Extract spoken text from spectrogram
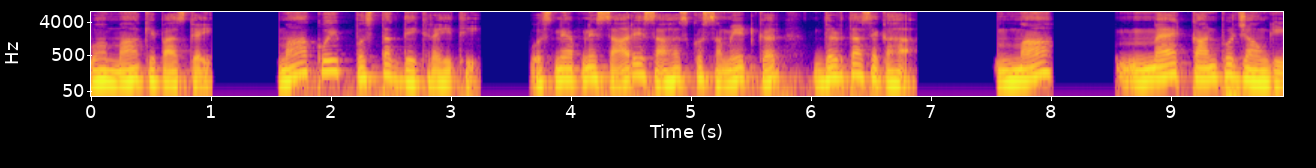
वह माँ के पास गई। माँ कोई पुस्तक देख रही थी। उसने अपने सारे साहस को समेट कर दृढ़ता से कहा, माँ, मैं कानपुर जाऊँगी।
